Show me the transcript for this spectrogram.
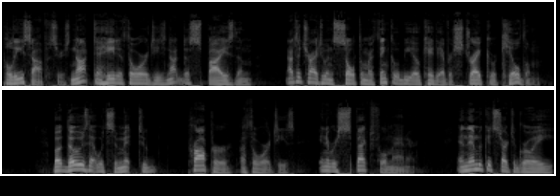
police officers, not to hate authorities, not despise them, not to try to insult them or think it would be okay to ever strike or kill them, but those that would submit to proper authorities in a respectful manner. And then we could start to grow a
